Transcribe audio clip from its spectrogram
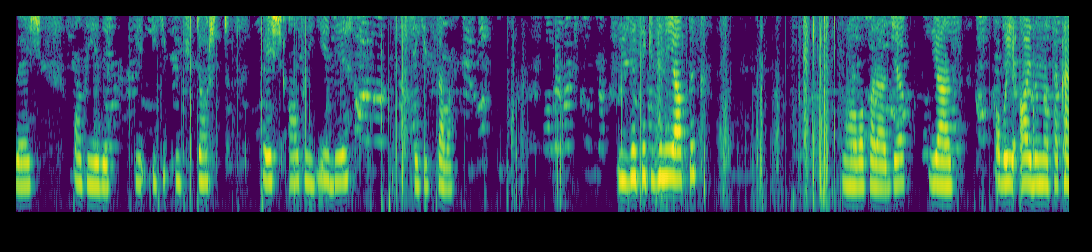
5, 6, 7. 1, 2, 3, 4, 5, 6, 7, 8. Tamam. elmas bulduk. Abi hemen çıkalım bir dakika. %8'ini yaptık. Hava kararacak. Yaz. Babayı aydınlatak. ha.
